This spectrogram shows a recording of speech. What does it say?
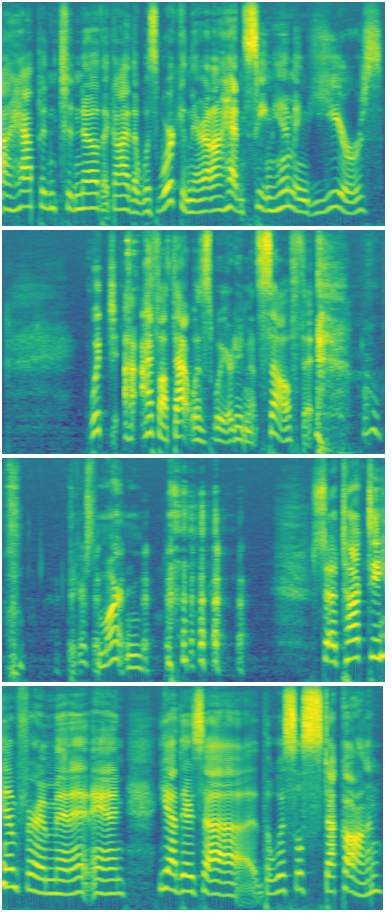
I happened to know the guy that was working there, and I hadn't seen him in years, which I, I thought that was weird in itself. That, oh, there's Martin. so talk to him for a minute, and yeah, there's uh, the whistle stuck on,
